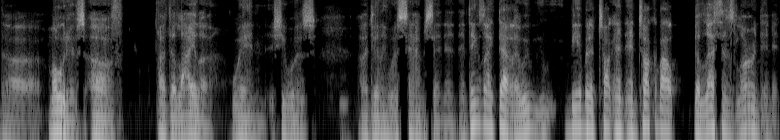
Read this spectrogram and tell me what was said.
the motives of uh, Delilah when she was uh, dealing with Samson and, and things like that. Like we, we be able to talk and, and talk about the lessons learned in it.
